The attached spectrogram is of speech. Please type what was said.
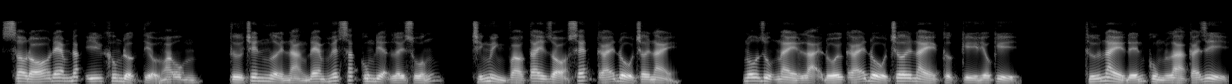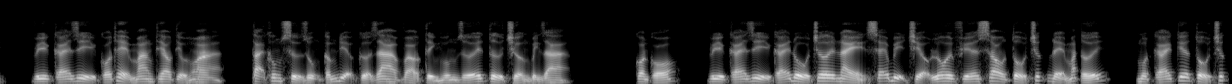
sau đó đem đắc ý không được tiểu hoa ôm, từ trên người nàng đem huyết sắc cung điện lấy xuống, chính mình vào tay dò xét cái đồ chơi này. Nô dụng này lại đối cái đồ chơi này cực kỳ hiếu kỳ. Thứ này đến cùng là cái gì, vì cái gì có thể mang theo tiểu hoa, tại không sử dụng cấm địa cửa ra vào tình huống dưới từ trường bình ra. Còn có, vì cái gì cái đồ chơi này sẽ bị triệu lôi phía sau tổ chức để mắt tới, một cái kia tổ chức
